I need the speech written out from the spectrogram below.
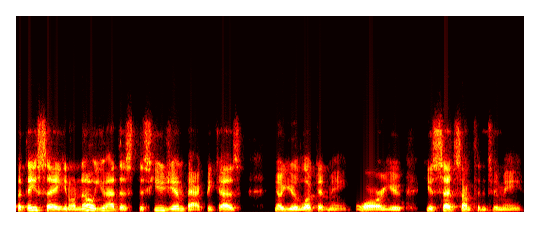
but they say, you know, no, you had this, this huge impact because, you know, you looked at me or you, you said something to me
